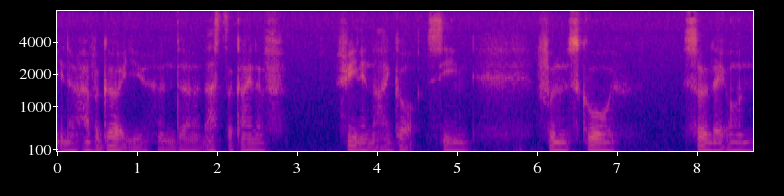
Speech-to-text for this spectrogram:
you know, have a go at you. And uh, that's the kind of feeling that I got seeing Fulham score so late on.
